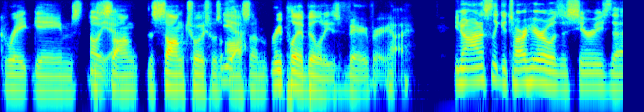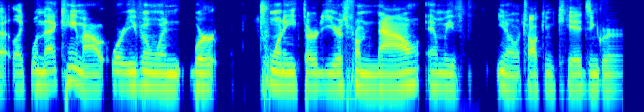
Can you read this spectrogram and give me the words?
great games. The oh yeah. song the song choice was yeah. awesome. Replayability is very very high. You know, honestly, Guitar Hero was a series that like when that came out, or even when we're 20, 30 years from now, and we've you know we're talking kids and grandkids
